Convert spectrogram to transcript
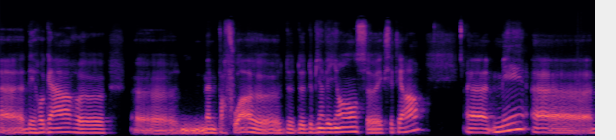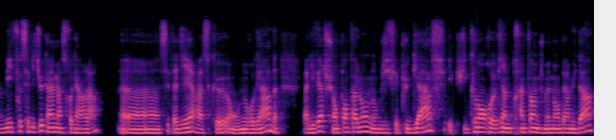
euh, des regards, euh, euh, même parfois de, bienveillance, etc. mais mais il faut s'habituer quand même à ce regard-là. c'est-à-dire à ce qu'on nous regarde. Bah, l'hiver, je suis en pantalon, donc j'y fais plus gaffe. Et puis quand revient le printemps et que je me mets en Bermuda,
